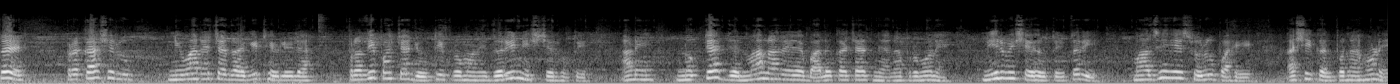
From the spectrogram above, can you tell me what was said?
तर प्रकाशरूप निवाऱ्याच्या जागी ठेवलेल्या प्रदीपाच्या ज्योतीप्रमाणे जरी निश्चल होते आणि नुकत्याच जन्माला आलेल्या बालकाच्या ज्ञानाप्रमाणे निर्विषय होते तरी माझे हे स्वरूप आहे अशी कल्पना होणे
